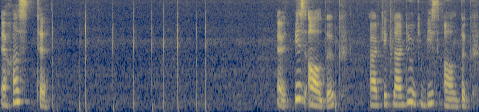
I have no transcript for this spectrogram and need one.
Ehaste. Evet biz aldık. Erkekler diyor ki biz aldık.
